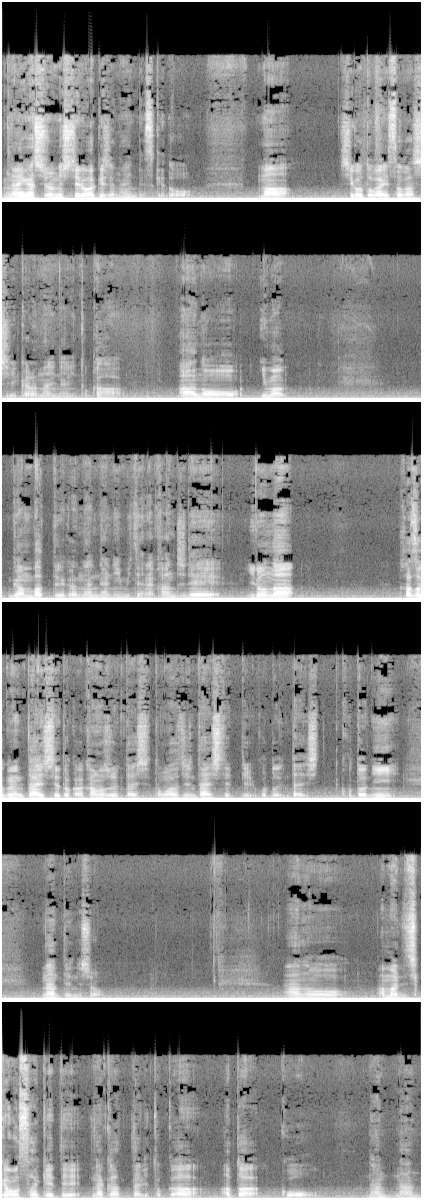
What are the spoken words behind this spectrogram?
う。ないがしろにしてるわけじゃないんですけど、まあ、仕事が忙しいから何々とか、あの、今、頑張ってるから何々みたいな感じで、いろんな家族に対してとか、彼女に対して、友達に対してっていうことに対し、ことに、なんて言うんでしょう。あの、あまり時間を避けてなかったりとか、あとは、こう、なん、なん、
